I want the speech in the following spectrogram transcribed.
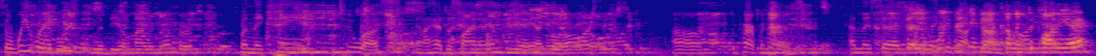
So we were able to do the deal, and I remember when they came to us, and I had to sign an NDA. I got all our city uh, department heads, and they said, we're thinking about coming to Pontiac,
